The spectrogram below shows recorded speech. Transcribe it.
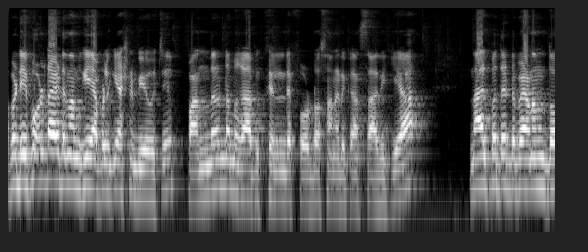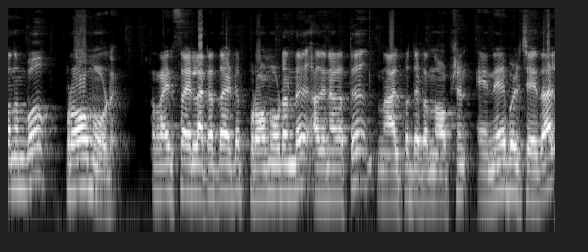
അപ്പോൾ ഡിഫോൾട്ടായിട്ട് നമുക്ക് ഈ ആപ്ലിക്കേഷൻ ഉപയോഗിച്ച് പന്ത്രണ്ട് മെഗാ പിക്സലിന്റെ ഫോട്ടോസാണ് എടുക്കാൻ സാധിക്കുക. നാൽപ്പത്തെട്ട് വേണമെന്ന് തോന്നുമ്പോൾ പ്രോ മോഡ് റൈറ്റ് സൈഡിൽ അറ്റത്തായിട്ട് പ്രോ മോഡ് ഉണ്ട്. അതിനകത്ത് നാൽപ്പത്തെട്ട് എന്ന ഓപ്ഷൻ എനേബിൾ ചെയ്താൽ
